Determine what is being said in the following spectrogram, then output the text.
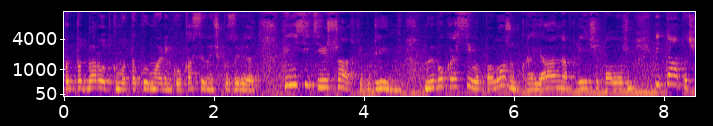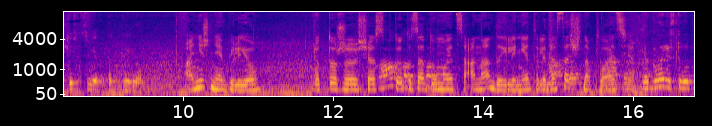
под подбородком вот такую маленькую косыночку завязать. Принесите ей шарфик длинный. Мы его красиво положим, края на плечи положим и тапочки в цвет подберем. А нижнее белье? Вот тоже сейчас кто-то задумается, а надо или нет, или надо, достаточно платья. Я говорю, что вот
